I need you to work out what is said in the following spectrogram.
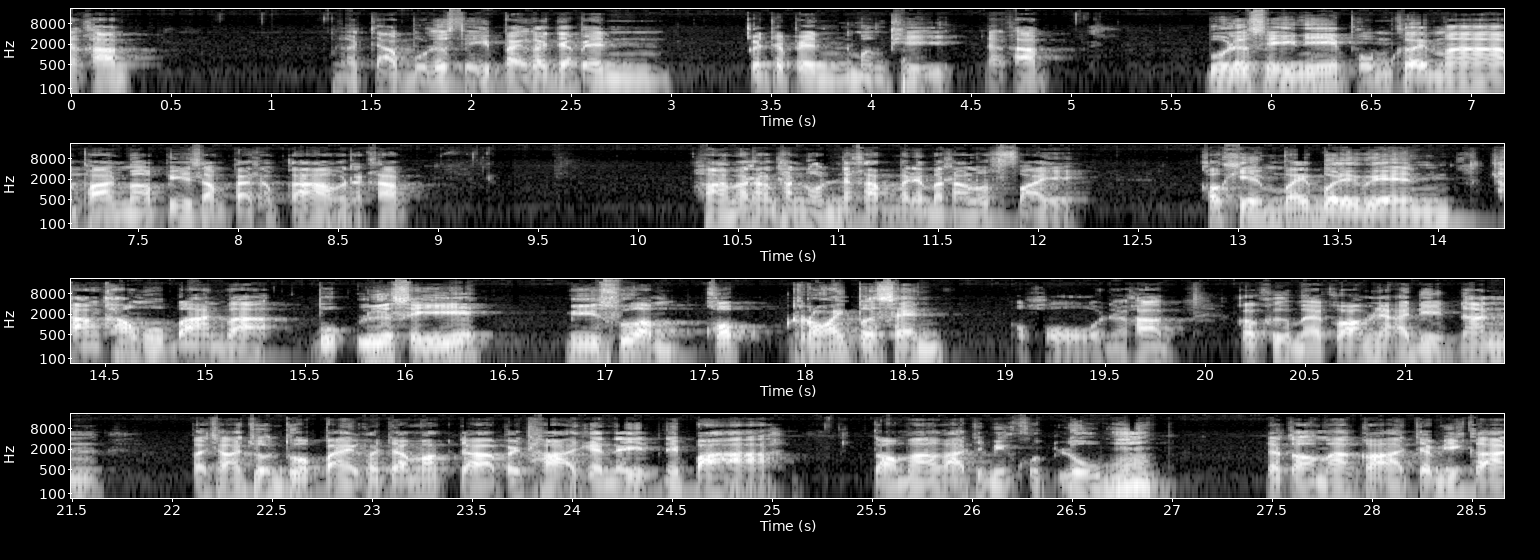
นะครับจากบุรษีไปก็จะเป็นก็จะเป็นเมืองทีนะครับ บุรษีนี้ผมเคยมาผ่านมาปี 3839 นะครับ ผ่านมาทางถนนนะครับ ไม่ได้มาทางรถไฟ เขาเขียนไว้บริเวณทางเข้าหมู่บ้านว่า บุรษีมีส้วมครบร้อยเปอร์เซ็นต์โอ้โหนะครับ ก็คือหมายความในอดีตนั้น ประชาชนทั่วไปก็จะมักจะไปถ่ายกันในในป่า ต่อมาก็อาจจะมีขุดหลุม และต่อมาก็อาจจะมีการ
